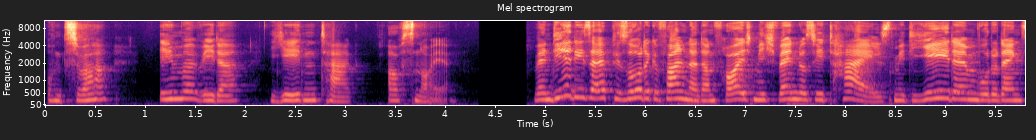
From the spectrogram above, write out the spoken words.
Und zwar immer wieder, jeden Tag aufs Neue. Wenn dir diese Episode gefallen hat, dann freue ich mich, wenn du sie teilst mit jedem, wo du denkst,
